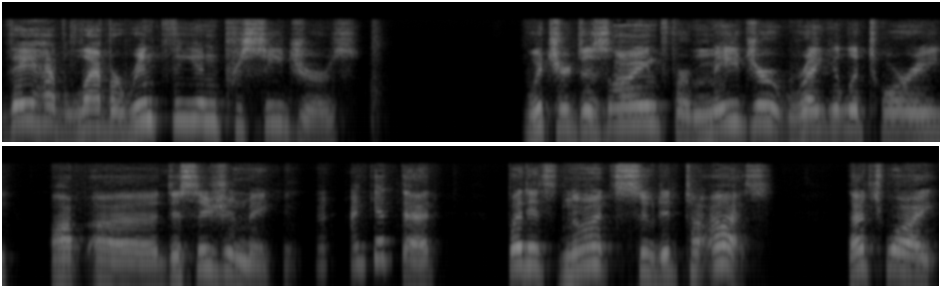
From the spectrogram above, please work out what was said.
they have labyrinthian procedures which are designed for major regulatory uh, decision making. I get that, but it's not suited to us. That's why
